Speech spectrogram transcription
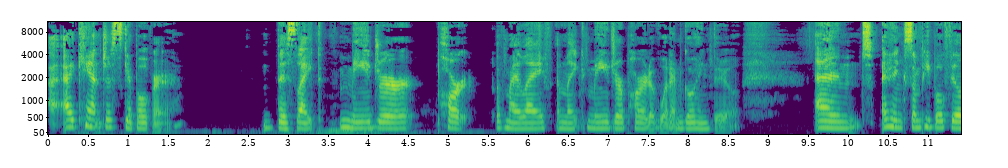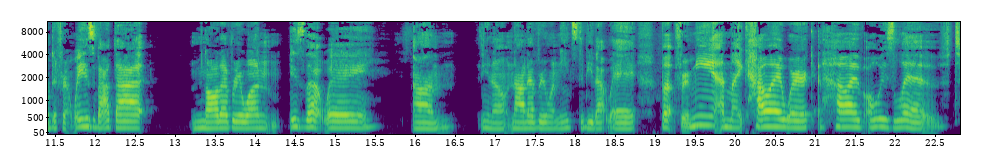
I can't just skip over this like major part of my life and like major part of what I'm going through. And I think some people feel different ways about that. Not everyone is that way. Um, you know, not everyone needs to be that way. But for me and like how I work and how I've always lived,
